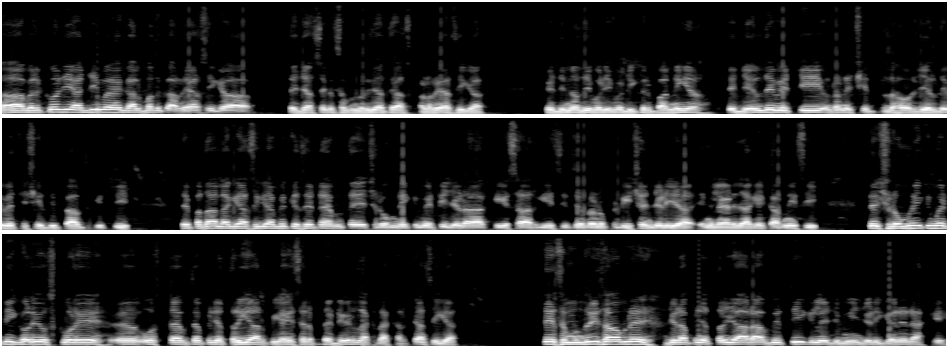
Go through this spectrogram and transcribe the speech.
ਤਾਂ ਬਿਲਕੁਲ ਜੀ, ਅੱਜ ਹੀ ਮੈਂ ਗੱਲਬਾਤ ਕਰ ਰਿਹਾ ਸੀਗਾ ਤੇਜਾ ਸਿੰਘ ਸਮੁੰਦਰੀ ਦਾ ਇਤਿਹਾਸ ਪੜ੍ਹ ਰਿਹਾ ਸੀਗਾ ਕਿ ਜਿਨ੍ਹਾਂ ਦੀ ਬੜੀ ਵੱਡੀ ਕੁਰਬਾਨੀ ਆ ਤੇ ਜੇਲ੍ਹ ਦੇ ਵਿੱਚ ਹੀ ਉਹਨਾਂ ਨੇ ਸ਼ਹੀਦ, ਲਾਹੌਰ ਜੇਲ੍ਹ ਦੇ ਵਿੱਚ ਹੀ ਸ਼ਹੀਦੀ ਪ੍ਰਾਪਤ ਕੀਤੀ ਤੇ ਪਤਾ ਲੱਗਿਆ ਸੀਗਾ ਵੀ ਕਿਸੇ ਟਾਈਮ ਤੇ ਸ਼੍ਰੋਮਣੀ ਕਮੇਟੀ ਜਿਹੜਾ ਕੇਸ ਹਾਰ ਗਈ ਸੀ ਤੇ ਉਹਨਾਂ ਨੂੰ ਪਟੀਸ਼ਨ ਜਿਹੜੀ ਆ ਇੰਗਲੈਂਡ ਜਾ ਕੇ ਕਰਨੀ ਸੀ ਤੇ ਸ਼੍ਰੋਮਣੀ ਕਮੇਟੀ ਕੋਲੇ ਉਸ ਕੋਲੇ ਉਸ ਟਾਈਮ ਤੇ 75000 ਰੁਪਇਆ ਹੀ ਸਿਰਫ ਤੇ 1.5 ਲੱਖ ਦਾ ਖਰਚਾ ਸੀਗਾ। ਤੇ ਸਮੁੰਦਰੀ ਸਾਹਿਬ ਨੇ ਜਿਹੜਾ 75000 ਆਪਦੀ 30 ਕਿੱਲੇ ਜ਼ਮੀਨ ਜਿਹੜੀ ਗਹਿਣੇ ਰੱਖ ਕੇ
